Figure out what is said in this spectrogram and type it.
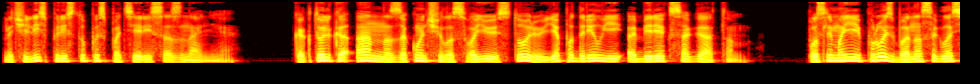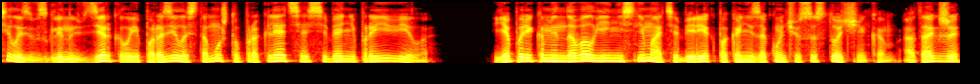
начались приступы с потерей сознания. Как только Анна закончила свою историю, я подарил ей оберег с агатом. После моей просьбы она согласилась взглянуть в зеркало и поразилась тому, что проклятие себя не проявило. Я порекомендовал ей не снимать оберег, пока не закончу с источником, а также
